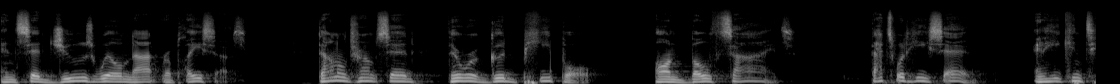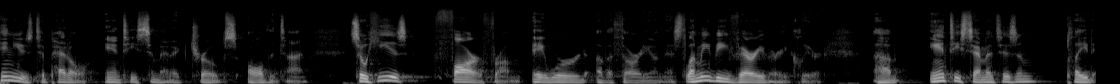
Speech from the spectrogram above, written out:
and said, Jews will not replace us, Donald Trump said there were good people on both sides. That's what he said. And he continues to peddle anti Semitic tropes all the time. So he is far from a word of authority on this. Let me be very, very clear. Um, anti Semitism played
